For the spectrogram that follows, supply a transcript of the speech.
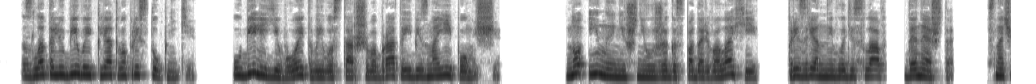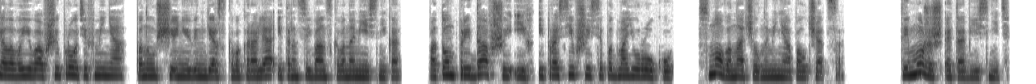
– златолюбивые клятвопреступники. Убили его и твоего старшего брата и без моей помощи. Но и нынешний лже-господарь Валахии, презренный Владислав Денешта, сначала воевавший против меня по наущению венгерского короля и трансильванского наместника, потом предавший их и просившийся под мою руку, снова начал на меня ополчаться. Ты можешь это объяснить?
